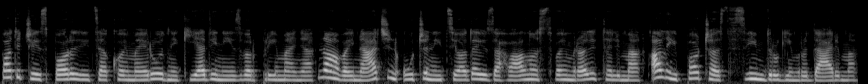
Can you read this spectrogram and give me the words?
potiče iz porodica kojima je rudnik jedini izvor primanja, na ovaj način učenici odaju zahvalnost svojim roditeljima, ali i počast svim drugim rudarima.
